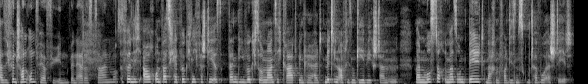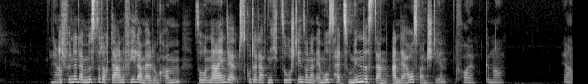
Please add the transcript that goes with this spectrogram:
Also, ich finde schon unfair für ihn, wenn er das zahlen muss. Finde ich auch. Und was ich halt wirklich nicht verstehe, ist, wenn die wirklich so im 90-Grad-Winkel halt mitten auf diesem Gehweg standen. Man muss doch immer so ein Bild machen von diesem Scooter, wo er steht. Ja. Ich finde, da müsste doch da eine Fehlermeldung kommen. So, nein, der Scooter darf nicht so stehen, sondern er muss halt zumindest dann an der Hauswand stehen. Voll, genau. Ja.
